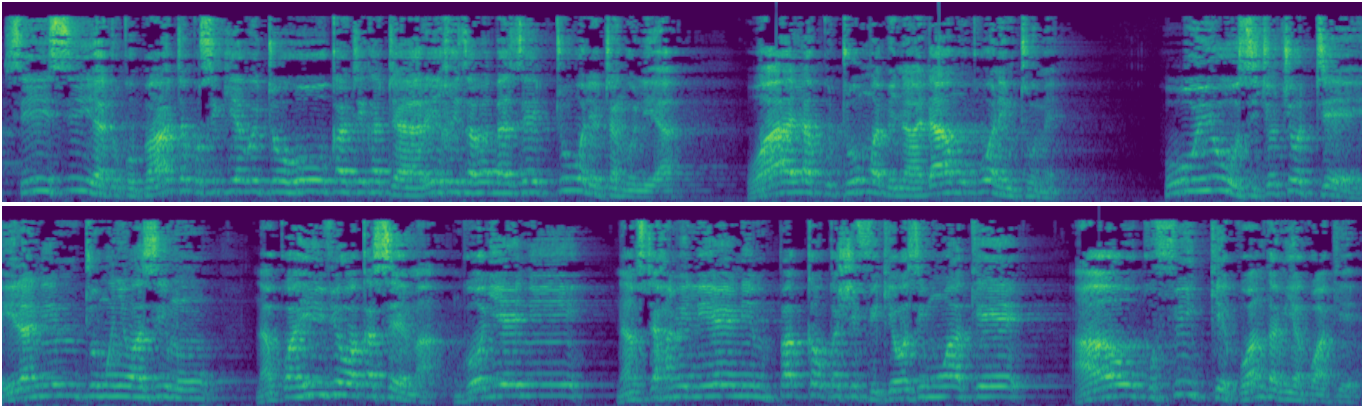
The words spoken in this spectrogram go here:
Sisi hatukupata kusikia wito huu katika taarikhi za baba zetu waliotangulia, wala kutumwa binadamu kuwa ni mtume. Huyu si chochote ila ni mtu mwenye wazimu na kwa hivyo wakasema ngojeni na mstahamilieni mpaka ukashifike wazimu wake au kufike kuangamia kwake.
